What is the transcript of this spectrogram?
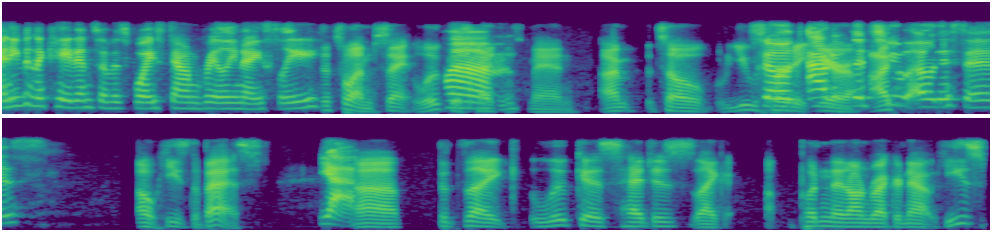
and even the cadence of his voice down really nicely. That's what I'm saying. Lucas Um, Hedges, man. I'm so you So heard it out here. of the I- two Otises, oh, he's the best. yeah, Uh, but like Lucas Hedges, like putting it on record now, he's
